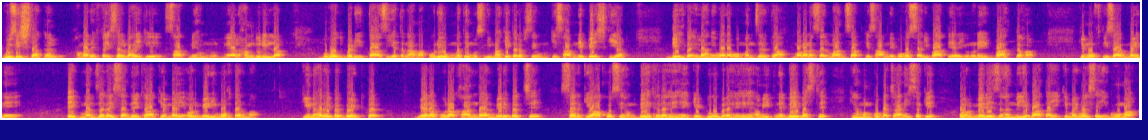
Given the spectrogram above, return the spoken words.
गुजिश्ता कल हमारे फैसल भाई के साथ में हम अल्हम्दुलिल्लाह बहुत बड़ी ताजियत नामा पूरे उम्मत मुस्लिमा की तरफ़ से उनके सामने पेश किया। दिल दहलाने वाला वो मंजर था। मौलाना सलमान साहब के सामने बहुत सारी बातें आई। उन्होंने एक बात कहा कि मुफ्ती साहब, मैंने एक मंजर ऐसा देखा कि मैं और मेरी मोहतरमा किनारे पर बैठकर मेरा पूरा खानदान, मेरे बच्चे सर की आँखों से हम देख रहे हैं कि डूब रहे हैं। हम इतने बेबस थे कि हम उनको बचा नहीं सके। और मेरे जहन में ये बात आई कि मैं वैसे ही घूमा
